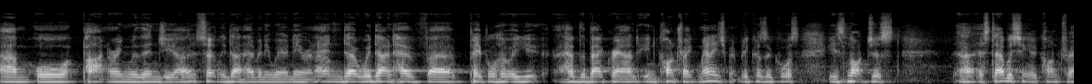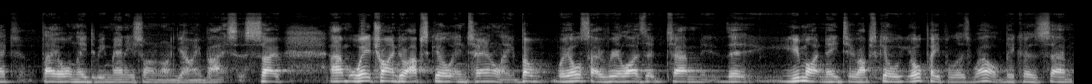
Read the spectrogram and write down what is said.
um, or partnering with NGOs. Certainly don't have anywhere near enough. And uh, we don't have uh, people who are, have the background in contract management because, of course, it's not just uh, establishing a contract, they all need to be managed on an ongoing basis. So um, we're trying to upskill internally, but we also realise that um, the you might need to upskill your people as well because um,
